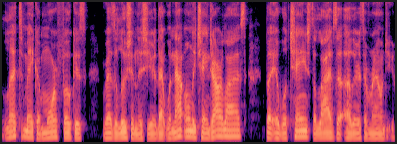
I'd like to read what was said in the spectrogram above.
let's make a more focused resolution this year that will not only change our lives, but it will change the lives of others around you.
